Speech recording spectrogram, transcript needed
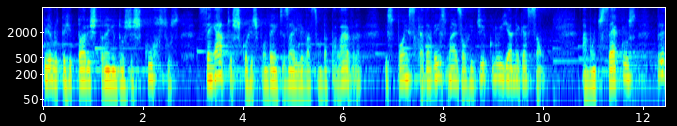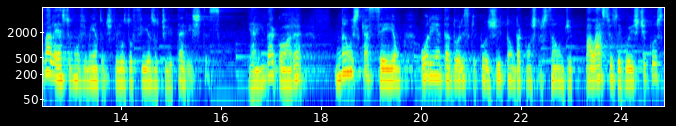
pelo território estranho dos discursos, sem atos correspondentes à elevação da palavra, expõe-se cada vez mais ao ridículo e à negação. Há muitos séculos prevalece o movimento de filosofias utilitaristas. E ainda agora, não escasseiam orientadores que cogitam da construção de palácios egoísticos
